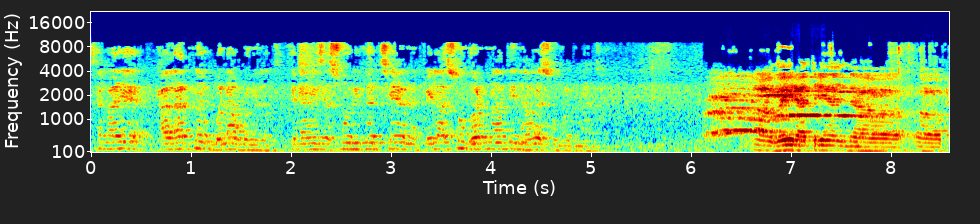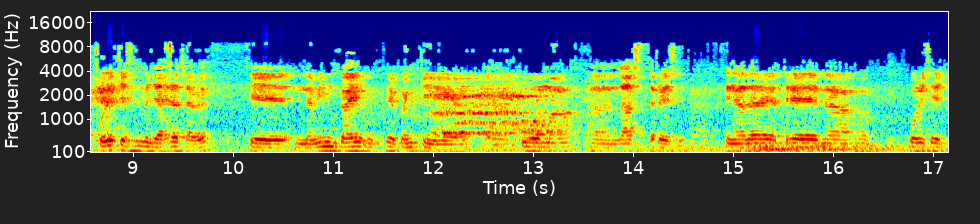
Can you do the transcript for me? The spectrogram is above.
સાહેબ આજે કાલ રાતનો એક બનાવ બનેલો હતો તેના વિશે શું વિગત છે અને પહેલા શું ઘટના હતી ને હવે શું ઘટના છે અ, ગઈ રાત્રે અ, અ, પોલીસ સ્ટેશનમાં જાહેરાત આવે કે નવીનભાઈ ઉર્ફે બંટી અ, કૂવામાં અ, લાશ તરે છે તેના આધારે અત્યારે એના પોલીસ હેડ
